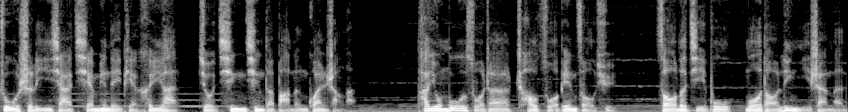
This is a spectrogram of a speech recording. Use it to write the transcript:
注视了一下前面那片黑暗，就轻轻地把门关上了。他又摸索着朝左边走去。走了几步，摸到另一扇门，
